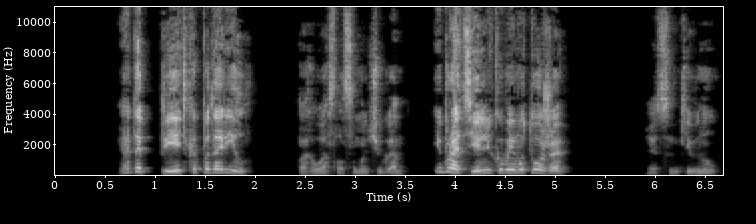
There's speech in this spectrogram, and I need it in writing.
— Это Петька подарил, — похвастался мальчуган. — И брательнику моему тоже. Эдсон кивнул.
